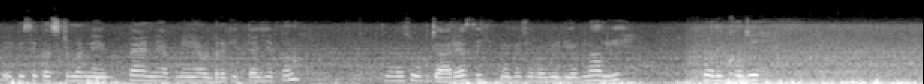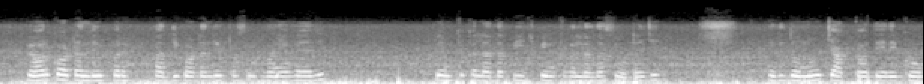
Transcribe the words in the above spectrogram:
ਤੇ ਕਿਸੇ ਕਸਟਮਰ ਨੇ, ਭੈਣ ਨੇ ਆਪਣੇ ਆਰਡਰ ਕੀਤਾ ਜੀ ਆਪਾਂ ਨੂੰ। ਤੇ ਉਹਦਾ ਸੂਟ ਜਾ ਰਿਹਾ ਸੀ, ਮੈਂ ਕਿਹਾ ਚਲੋ ਵੀਡੀਓ ਬਣਾ ਲਈਏ। ਤੇ ਦੇਖੋ ਜੀ। ਪਿਓਰ ਕਾਟਨ ਦੇ ਉੱਪਰ, ਖਾਦੀ ਕਾਟਨ ਦੇ ਉੱਪਰ ਸੂਟ ਬਣਿਆ ਹੋਇਆ ਜੀ। ਪਿੰਕ ਕਲਰ ਦਾ ਪੀਚ ਪਿੰਕ ਕਲਰ ਦਾ ਸੂਟ ਹੈ ਜੀ। ਇਹਦੇ ਦੋਨੋਂ ਚਾਕਾਂ ਤੇ ਦੇਖੋ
